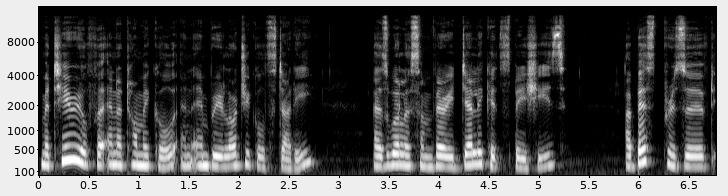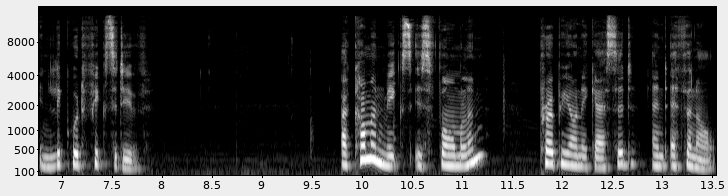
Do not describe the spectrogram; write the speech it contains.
Material for anatomical and embryological study, as well as some very delicate species, are best preserved in liquid fixative. A common mix is formalin, propionic acid and ethanol.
